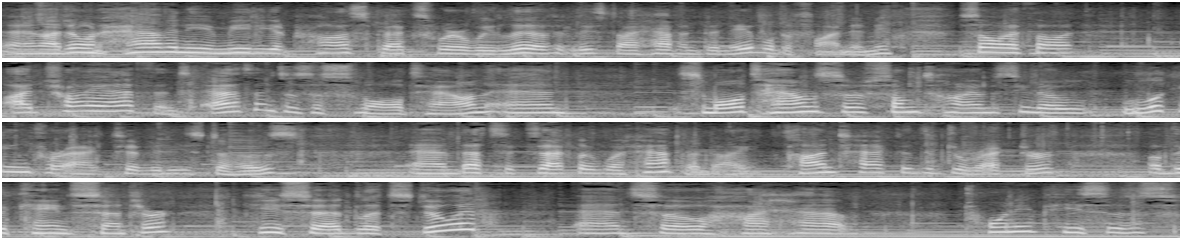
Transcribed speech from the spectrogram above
And I don't have any immediate prospects where we live, at least I haven't been able to find any. So I thought I'd try Athens. Athens is a small town, and small towns are sometimes, you know, looking for activities to host. And that's exactly what happened. I contacted the director of the Cain Center. He said, let's do it. And so I have 20 pieces,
